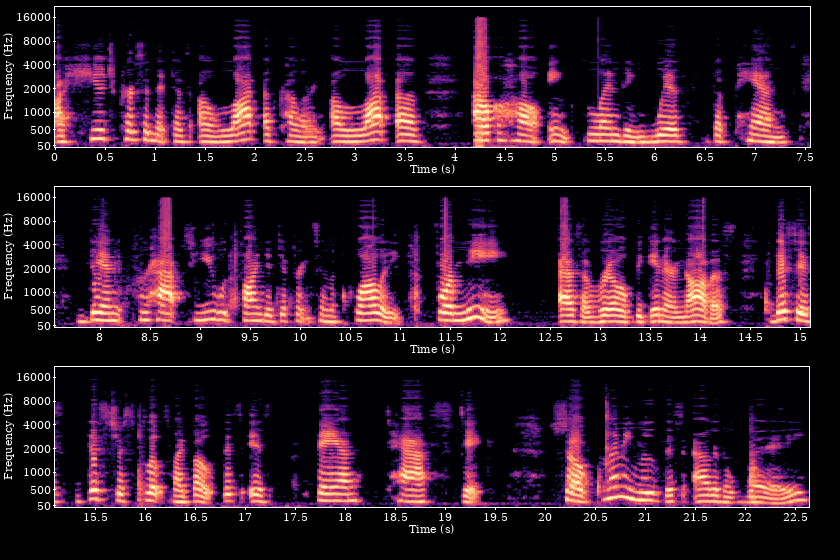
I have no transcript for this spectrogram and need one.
a huge person that does a lot of coloring, a lot of alcohol ink blending with the pens, then perhaps you would find a difference in the quality. For me, as a real beginner novice, this is this just floats my boat. This is fantastic. So let me move this out of the way.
